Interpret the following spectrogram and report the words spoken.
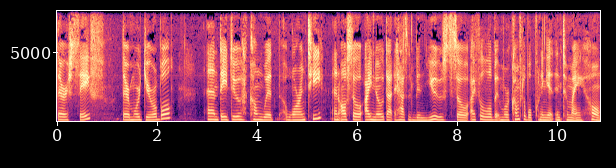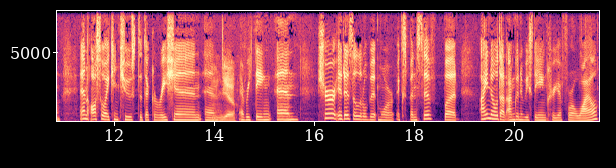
they're safe, they're more durable, and they do come with a warranty. And also, I know that it hasn't been used, so I feel a little bit more comfortable putting it into my home. And also, I can choose the decoration and Mm, yeah. everything. And sure, it is a little bit more expensive, but I know that I'm going to be staying in Korea for a while,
